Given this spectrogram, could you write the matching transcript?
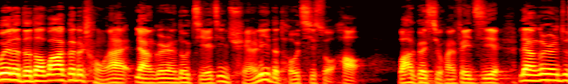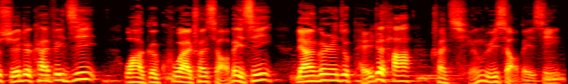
为了得到蛙哥的宠爱，两个人都竭尽全力的投其所好。蛙哥喜欢飞机，两个人就学着开飞机；蛙哥酷爱穿小背心，两个人就陪着他穿情侣小背心。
